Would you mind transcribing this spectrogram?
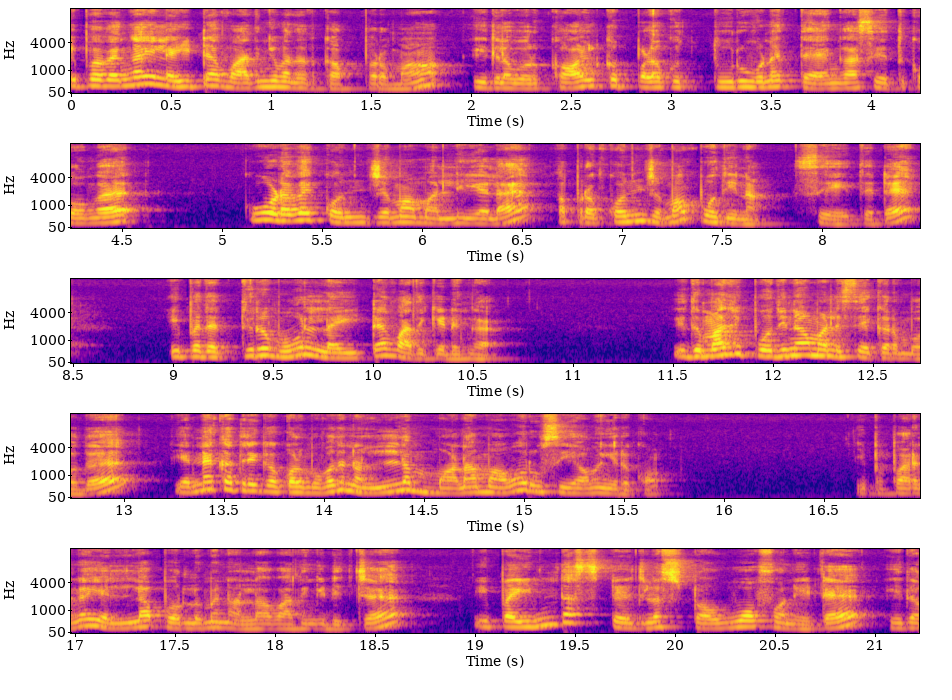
இப்போ வெங்காயம் லைட்டாக வதங்கி வந்ததுக்கப்புறமா இதில் ஒரு கால் கப் அளவுக்கு துருவன தேங்காய் சேர்த்துக்கோங்க. கூடவே கொஞ்சமாக மல்லி இலை அப்புறம் கொஞ்சமாக புதினா சேர்த்துட்டு இப்போ இதை திரும்பவும் லைட்டாக வதக்கிடுங்க. இது மாதிரி புதினா மல்லி சேர்க்குற போது எண்ணெய் கத்திரிக்காய் குழம்பு போது நல்ல மணமாகவும் ருசியாகவும் இருக்கும். இப்போ பாருங்கள் எல்லா பொருளுமே நல்லா வதங்கிடுச்சு. இப்போ இந்த ஸ்டேஜில் ஸ்டவ் ஆஃப் பண்ணிவிட்டு இதை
